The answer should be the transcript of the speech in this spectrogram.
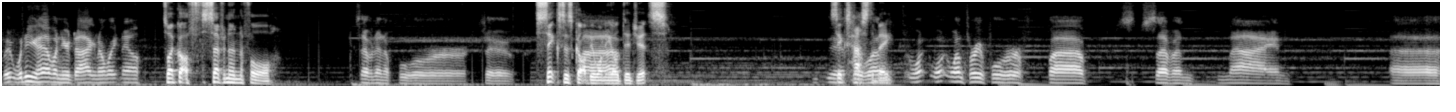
What, what do you have on your diagonal right now? So I've got a seven and a four. Seven and a four. So Six has got to be one of your digits. yeah, Six so has to one- be. One, one, three, four, five, seven, nine. Uh,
